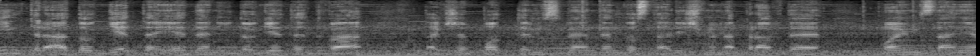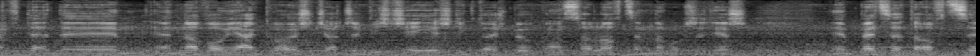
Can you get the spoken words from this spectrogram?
intra do GT1 i do GT2, także pod tym względem dostaliśmy naprawdę moim zdaniem wtedy nową jakość. Oczywiście jeśli ktoś był konsolowcem, no bo przecież PC-towcy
